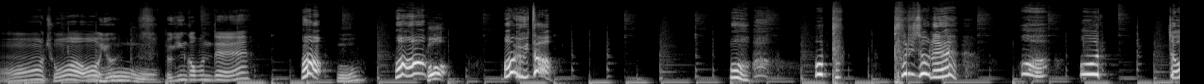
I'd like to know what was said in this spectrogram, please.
어 좋아. 어 여, 오. 여긴가 본데. 어? 오. 어? 어? 어? 어 여기 있다. 어, 어 프, 프리저네. 어, 어, 저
